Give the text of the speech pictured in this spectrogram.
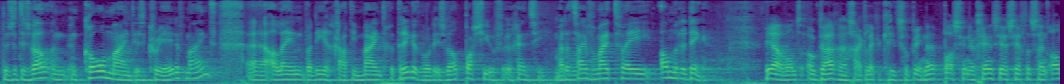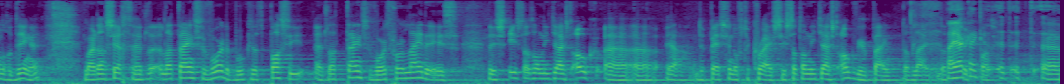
Dus het is wel een, een calm mind is een creative mind. Uh, alleen wanneer gaat die mind getriggerd worden, is wel passie of urgentie. Maar dat mhm. zijn voor mij twee andere dingen. Ja, want ook daar eh, ga ik lekker kritisch op in. Hè. Passie en urgentie, hij zegt dat zijn andere dingen. Maar dan zegt het Latijnse woordenboek dat passie het Latijnse woord voor lijden is. Dus is dat dan niet juist ook uh, uh, ja, de passion of the Christ? Is dat dan niet juist ook weer pijn, dat lijden? Dat nou ja, kijk, het, het, uh,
